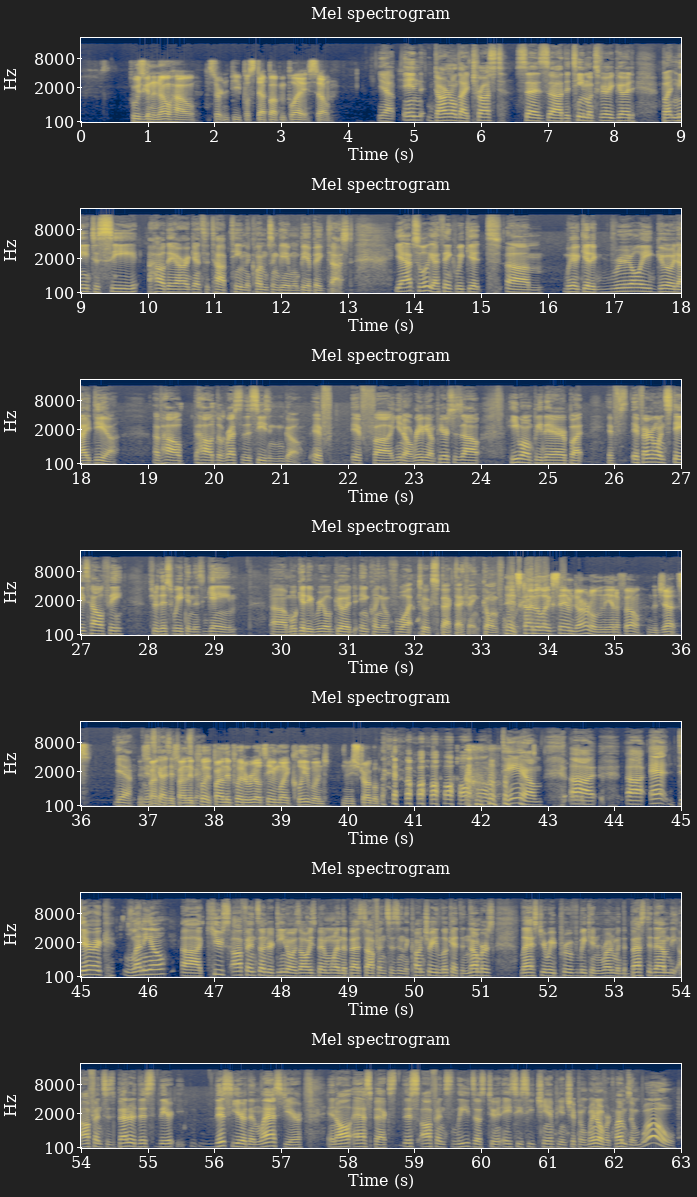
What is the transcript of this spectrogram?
who's going to know how certain people step up and play? So Yeah, in Darnold, I trust says uh, the team looks very good, but need to see how they are against the top team. The Clemson game will be a big test. Yeah, absolutely. I think we get um, we get a really good idea of how how the rest of the season can go. If if uh, you know Ravian Pierce is out, he won't be there. But if if everyone stays healthy through this week in this game. Um, we'll get a real good inkling of what to expect. I think going forward. hey, it's kind of like Sam Darnold in the NFL, the Jets. Yeah, They, this fin- guy's they finally played finally played a real team like Cleveland, and he struggled. Oh damn! Uh, uh, at Derek Lenio, uh, offense under Dino has always been one of the best offenses in the country. Look at the numbers. Last year we proved we can run with the best of them. The offense is better this year, this year than last year in all aspects. This offense leads us to an ACC championship and win over Clemson. Whoa!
